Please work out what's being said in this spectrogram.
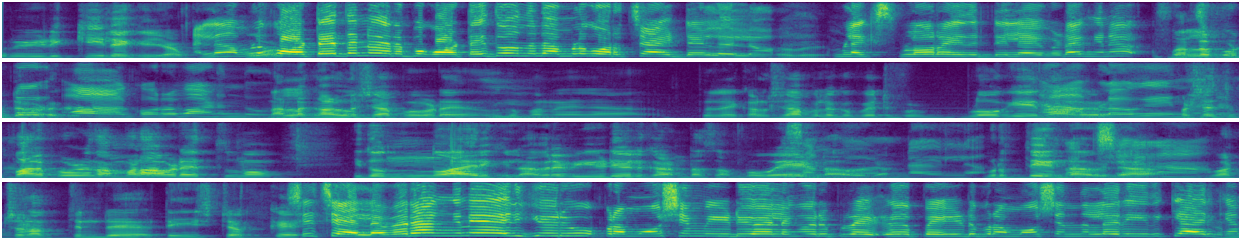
ഒരു ഇടുക്കിയിലേക്ക് ഞാൻ അല്ല നമ്മൾ കോട്ടയത്ത് തന്നെ വരാം. കോട്ടയത്ത് വന്നിട്ട് നമ്മൾ കുറച്ചായിട്ടേ ഉള്ളല്ലോ നമ്മൾ എക്സ്പ്ലോർ ചെയ്തിട്ടില്ല. ഇവിടെ ഇങ്ങനെ നല്ല ഫുഡ് ആ കുറവാണെന്ന് തോന്നുന്നു. നല്ല കള്ള് ഷാപ്പ് ഇവിടെ എന്നൊക്കെ. പറഞ്ഞു കഴിഞ്ഞാൽ കള്ള് ഷാപ്പിലൊക്കെ പോയിട്ട് ബ്ലോഗ് ചെയ്യുന്ന ആളുകൾ പക്ഷെ പലപ്പോഴും നമ്മൾ അവിടെ എത്തുമ്പോൾ ഇതൊന്നും ആയിരിക്കില്ല. അവരെ വീഡിയോയിൽ കണ്ട സംഭവമേ ഉണ്ടാവില്ല. വൃത്തി ഉണ്ടാവില്ല. ഭക്ഷണത്തിന്റെ ടേസ്റ്റ് ഒക്കെ അങ്ങനെ ആയിരിക്കും ഒരു പ്രൊമോഷൻ വീഡിയോ അല്ലെങ്കിൽ ഒരു പെയ്ഡ് പ്രൊമോഷൻ എന്നുള്ള രീതിക്കായിരിക്കും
